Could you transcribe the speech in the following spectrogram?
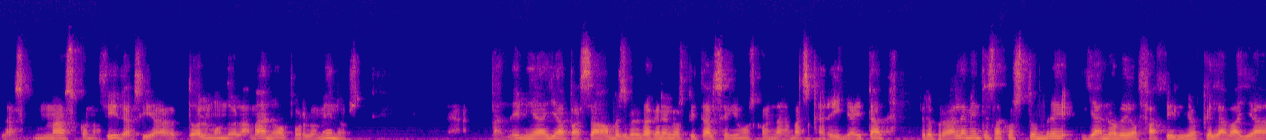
las más conocidas y a todo el mundo la mano, por lo menos. La pandemia ya ha pasado, hombre, es verdad que en el hospital seguimos con la mascarilla y tal, pero probablemente esa costumbre ya no veo fácil yo que la vaya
